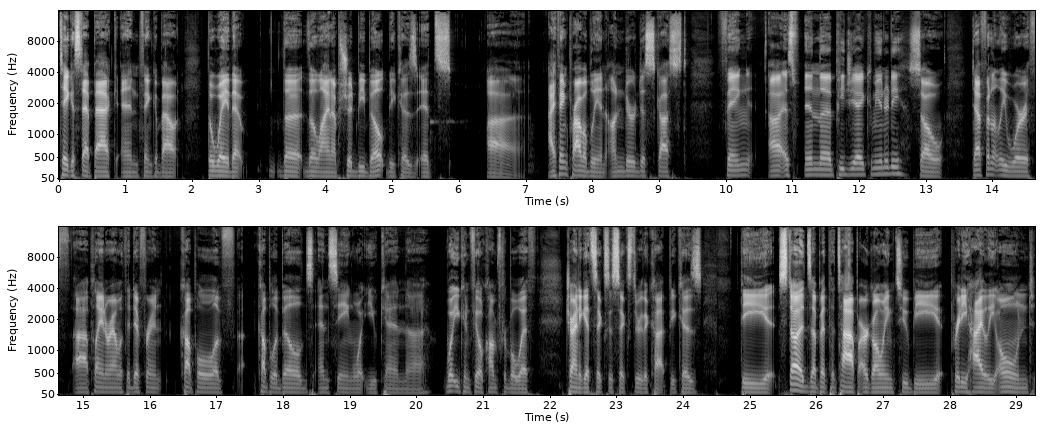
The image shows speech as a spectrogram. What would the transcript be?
take a step back and think about the way that the the lineup should be built because it's uh, I think probably an under discussed thing uh, as in the PGA community. So definitely worth uh, playing around with a different couple of couple of builds and seeing what you can uh, what you can feel comfortable with trying to get six to six through the cut because the studs up at the top are going to be pretty highly owned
